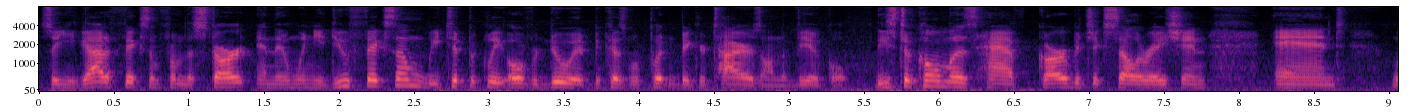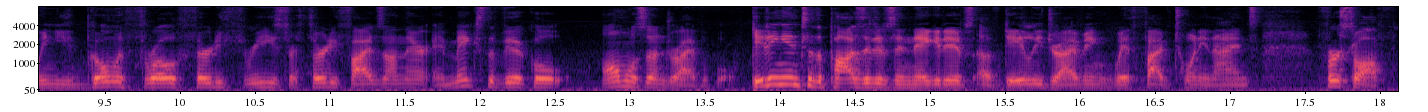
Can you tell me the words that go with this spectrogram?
So you got to fix them from the start and then when you do fix them, we typically overdo it because we're putting bigger tires on the vehicle. These Tacomas have garbage acceleration and when you go and throw 33s or 35s on there, it makes the vehicle almost undrivable. Getting into the positives and negatives of daily driving with 529s, first off,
